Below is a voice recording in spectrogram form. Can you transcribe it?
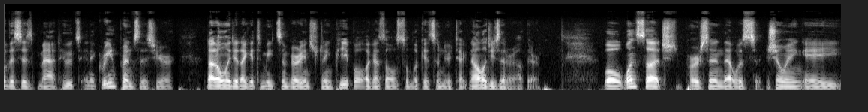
this is Matt Hoots, and at Greenprints this year, not only did I get to meet some very interesting people, I got to also look at some new technologies that are out there. Well, one such person that was showing a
